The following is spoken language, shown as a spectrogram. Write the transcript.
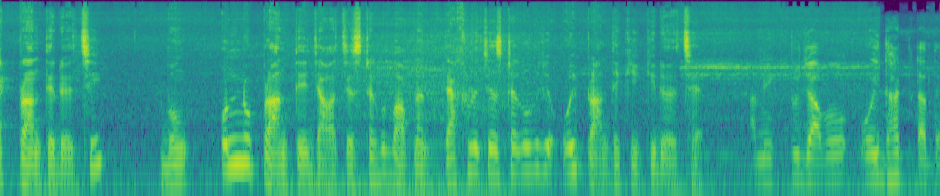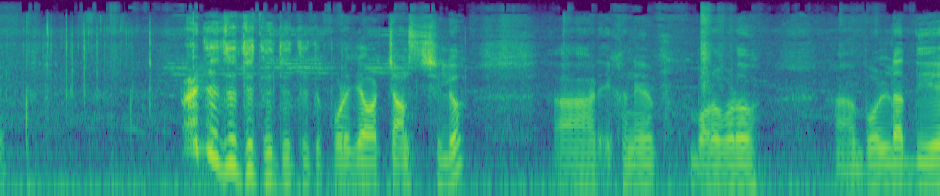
এক প্রান্তে রয়েছি এবং অন্য প্রান্তে যাওয়ার চেষ্টা করব। আপনাদের দেখানোর চেষ্টা করব যে ওই প্রান্তে কী কী রয়েছে। আমি একটু যাব ওই ধারটাতে পড়ে যাওয়ার চান্স ছিল। আর এখানে বড় বড় বোল্ডার দিয়ে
